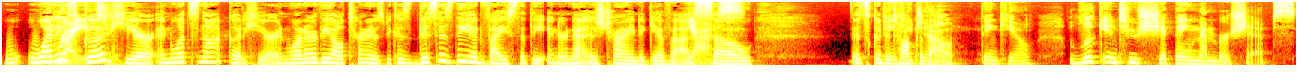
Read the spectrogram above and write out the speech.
what is Right. good here and what's not good here and what are the alternatives because this is the advice that the internet is trying to give us. Yes. So it's good to Thank you, talk Jill. about. Thank you. Look into shipping memberships.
